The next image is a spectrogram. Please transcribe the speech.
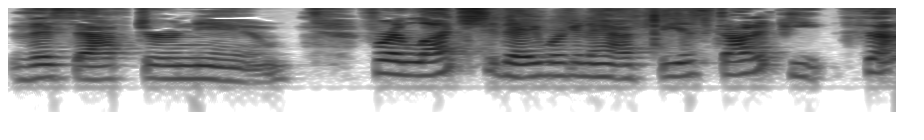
this afternoon. For lunch today, we're going to have fiestada pizza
